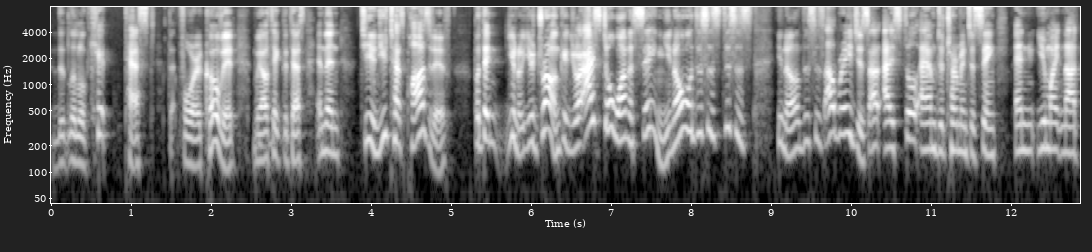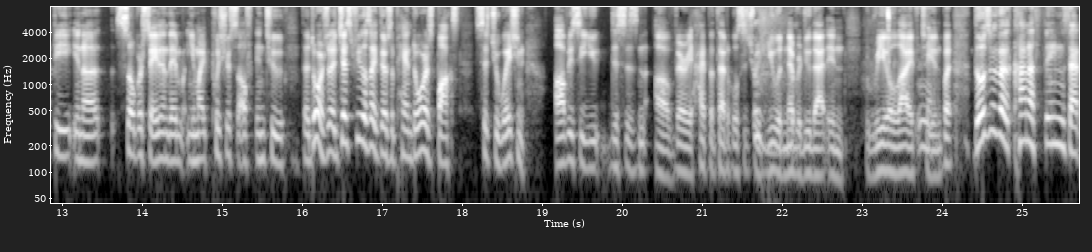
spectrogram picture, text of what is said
the little kit test for COVID. We all take the test, and then, and you test positive but then you know you're drunk and you're like i still want to sing you know? This is this is you know this is outrageous. I, I, still am determined to sing and you might not be in a sober state and then you might push yourself into the door so it just feels like there's a pandora's box situation obviously you this is a very hypothetical situation. You would never do that in real life no. but those are the kind of things that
